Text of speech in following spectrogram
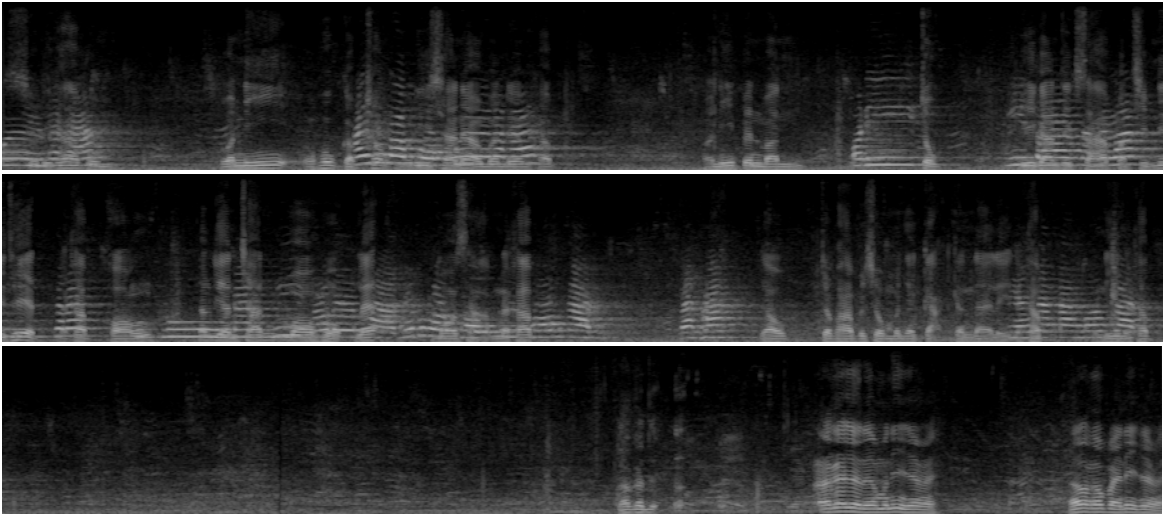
มือสวัสดีนะครับคะผม วันนี้มาพบกับช่องพูดีชาแนลเหมือนเดิมครับ วันนี้เป็นวันพอดี จบปีการศึกษาปัจฉิมนิเทศนะครับของนักเรียนชั้นม .6 และม .3 นะครับพร้อมกันนะคะเดี๋ยวจะพาไปชมบรรยากาศกันได้เลยนะครับ วันนี้นะครับ แล้วก็จะแล้วก็จะเดินมานี่ใช่ไหมแล้วเราก็ไปนี่ใช่ไหม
